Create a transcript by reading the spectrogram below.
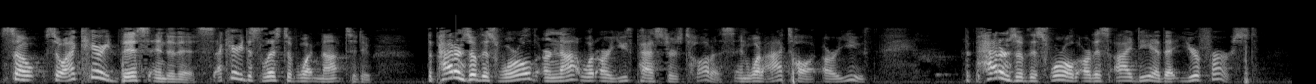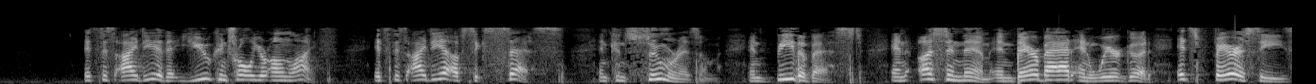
So, so I carried this into this. I carried this list of what not to do. The patterns of this world are not what our youth pastors taught us and what I taught our youth. The patterns of this world are this idea that you're first. It's this idea that you control your own life. It's this idea of success and consumerism and be the best and us and them and they're bad and we're good. It's Pharisees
